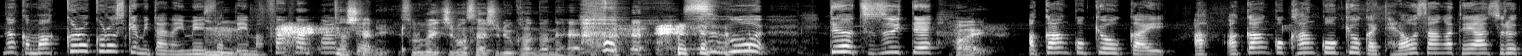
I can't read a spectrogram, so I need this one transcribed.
なんか真っ黒クロスケみたいなイメージだって今、ファンファンファンって。確かにそれが一番最初に浮かんだね すごい。では続いて、はい阿寒湖協会、あ、阿寒湖観光協会寺尾さんが提案する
